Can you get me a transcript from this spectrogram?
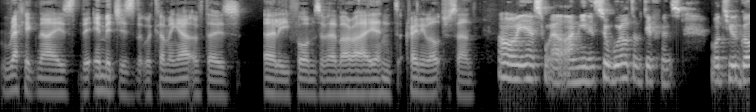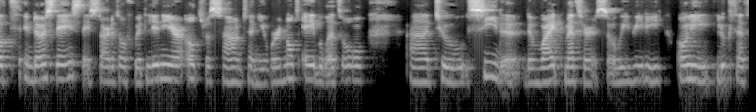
recognize the images that were coming out of those early forms of MRI and cranial ultrasound? Oh, yes. Well, I mean, it's a world of difference. What you got in those days, they started off with linear ultrasound, and you were not able at all uh, to see the, the white matter. So we really only looked at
